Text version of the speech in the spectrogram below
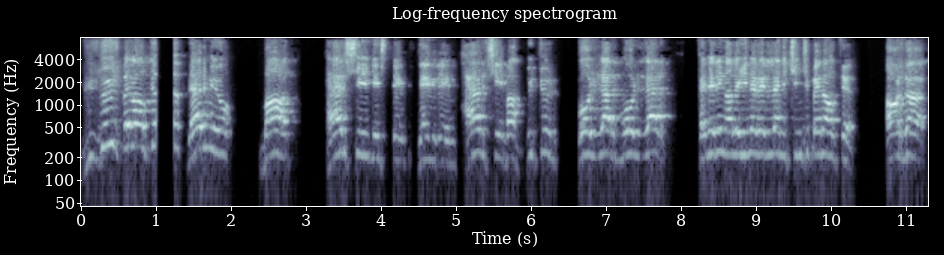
Yüzde yüz penaltı vermiyor. Bak her şeyi geçti devrim. Her şey bak bütün goller, moller. Fener'in aleyhine verilen ikinci penaltı. Arda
